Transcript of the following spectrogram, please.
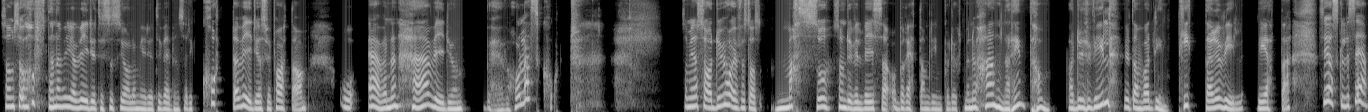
Som så ofta när vi gör video till sociala medier och till webben så är det korta videos vi pratar om. Och även den här videon behöver hållas kort. Som jag sa, du har ju förstås massor som du vill visa och berätta om din produkt, men nu handlar det inte om vad du vill, utan vad din tittare vill veta. Så jag skulle säga,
